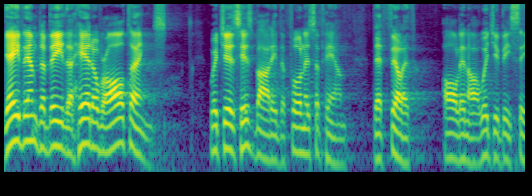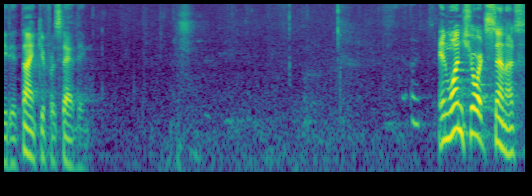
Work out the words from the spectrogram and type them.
gave them to be the head over all things which is his body, the fullness of him that filleth all in all. Would you be seated? Thank you for standing. In one short sentence,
